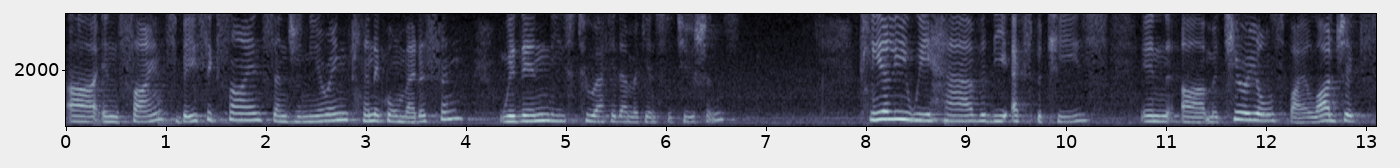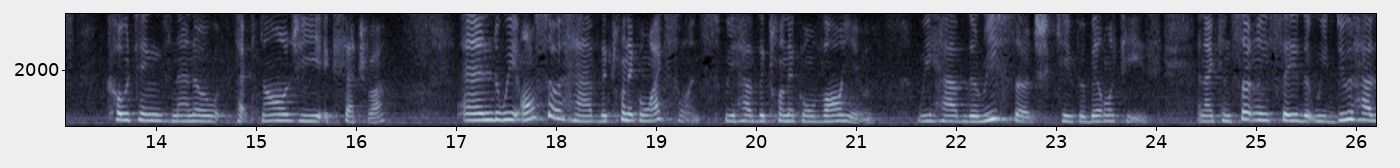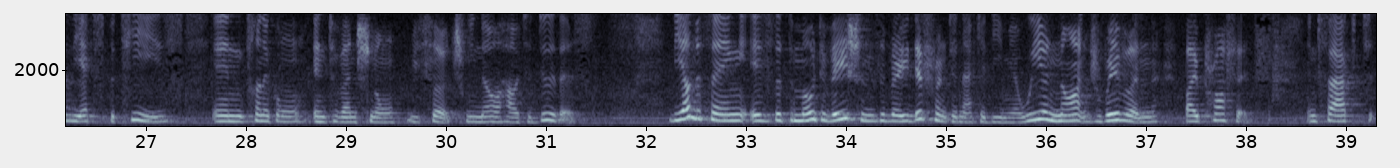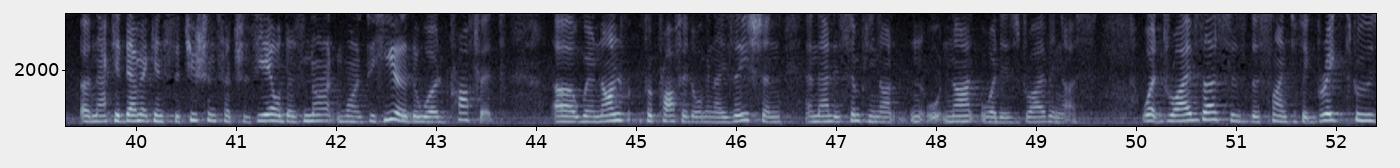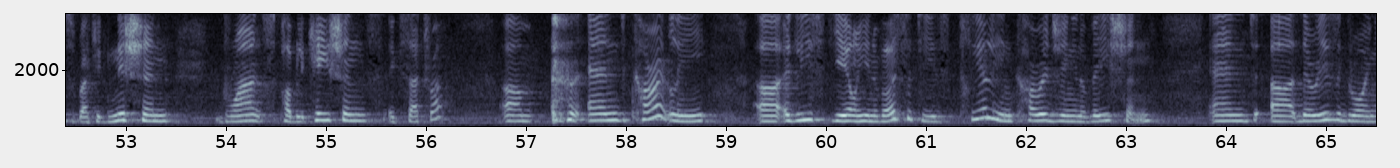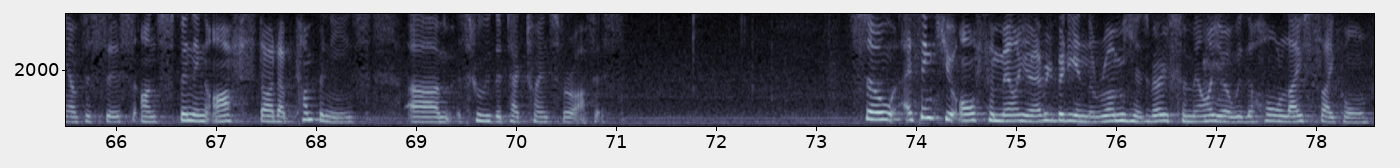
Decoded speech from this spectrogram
uh, in science, basic science, engineering, clinical medicine within these two academic institutions. Clearly, we have the expertise in uh, materials, biologics, coatings, nanotechnology, etc. And we also have the clinical excellence. We have the clinical volume. We have the research capabilities. And I can certainly say that we do have the expertise in clinical interventional research. We know how to do this. The other thing is that the motivations are very different in academia. We are not driven by profits. In fact, an academic institution such as Yale does not want to hear the word profit. Uh, we're a non for profit organization, and that is simply not, not what is driving us. What drives us is the scientific breakthroughs, recognition, grants, publications, etc. Um, and currently, uh, at least Yale University is clearly encouraging innovation, and uh, there is a growing emphasis on spinning off startup companies um, through the Tech Transfer Office. So I think you're all familiar, everybody in the room here is very familiar with the whole life cycle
